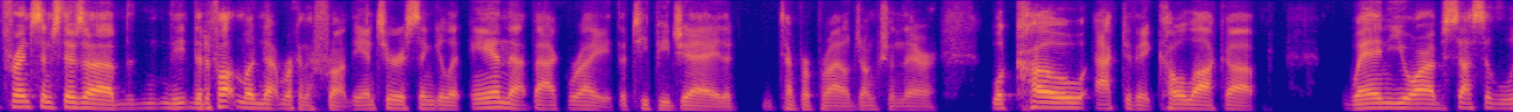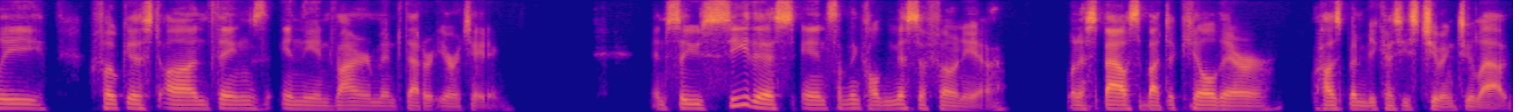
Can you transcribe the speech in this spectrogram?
For instance, there's a the, the default mode network in the front, the anterior cingulate, and that back right, the TPJ, the temporoparietal junction there, will co-activate, co-lock up when you are obsessively focused on things in the environment that are irritating. And so you see this in something called misophonia, when a spouse about to kill their husband because he's chewing too loud.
